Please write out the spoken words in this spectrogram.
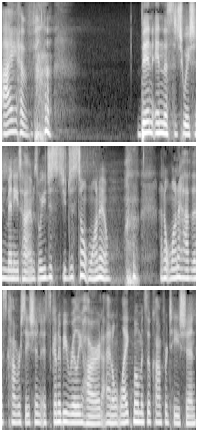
I have been in this situation many times where you just you just don't want to. I don't want to have this conversation. It's going to be really hard. I don't like moments of confrontation.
